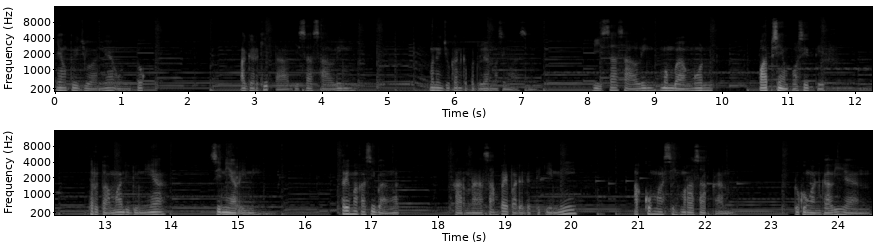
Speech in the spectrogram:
yang tujuannya untuk agar kita bisa saling menunjukkan kepedulian masing-masing. Bisa saling membangun vibes yang positif, terutama di dunia siniar ini. Terima kasih banget karena sampai pada detik ini aku masih merasakan dukungan kalian,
